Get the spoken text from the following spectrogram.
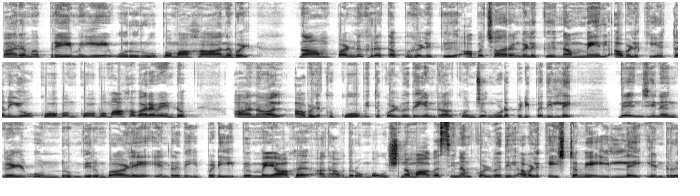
பரம பிரேமையே ஒரு ரூபமாக ஆனவள். நாம் பண்ணுகிற தப்புகளுக்கு அபச்சாரங்களுக்கு நம்மேல் அவளுக்கு எத்தனையோ கோபம் கோபமாக வர வேண்டும் ஆனால் அவளுக்கு கோபித்துக் கொள்வது என்றால் கொஞ்சம் கூட பிடிப்பதில்லை. வெஞ்சினங்கள் ஒன்றும் விரும்பாளே என்றது இப்படி வெம்மையாக அதாவது ரொம்ப உஷ்ணமாக சினம் கொள்வதில் அவளுக்கு இஷ்டமே இல்லை என்று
